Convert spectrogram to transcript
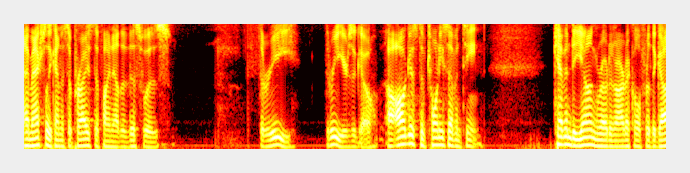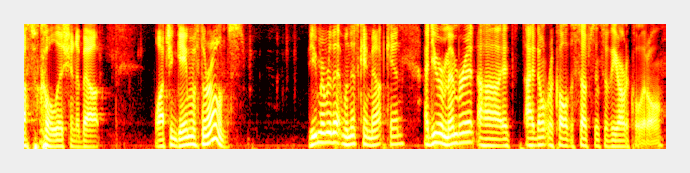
I'm actually kind of surprised to find out that this was 3 3 years ago, uh, August of 2017. Kevin DeYoung wrote an article for the Gospel Coalition about watching Game of Thrones. Do you remember that when this came out, Ken? I do remember it. Uh, it's I don't recall the substance of the article at all.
